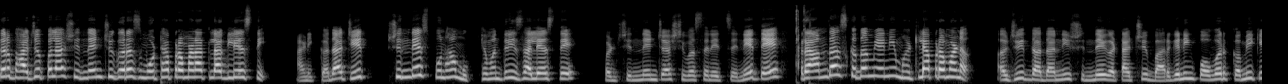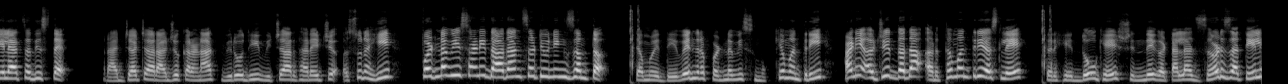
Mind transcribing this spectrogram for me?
तर भाजपला शिंदेची गरज मोठ्या प्रमाणात लागली असती. आणि कदाचित शिंदेच पुन्हा मुख्यमंत्री झाले असते. पण शिंदेच्या शिवसेनेचे नेते रामदास कदम यांनी म्हटल्याप्रमाणे अजितदादांनी शिंदे गटाची बार्गेनिंग पॉवर कमी केल्याचं दिसतंय. राज्याच्या राजकारणात विरोधी विचारधारेचे असूनही फडणवीस आणि दादांचं ट्युनिंग जमतं. त्यामुळे देवेंद्र फडणवीस मुख्यमंत्री आणि अजितदादा अर्थमंत्री असले तर हे दोघे शिंदे गटाला जड जातील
